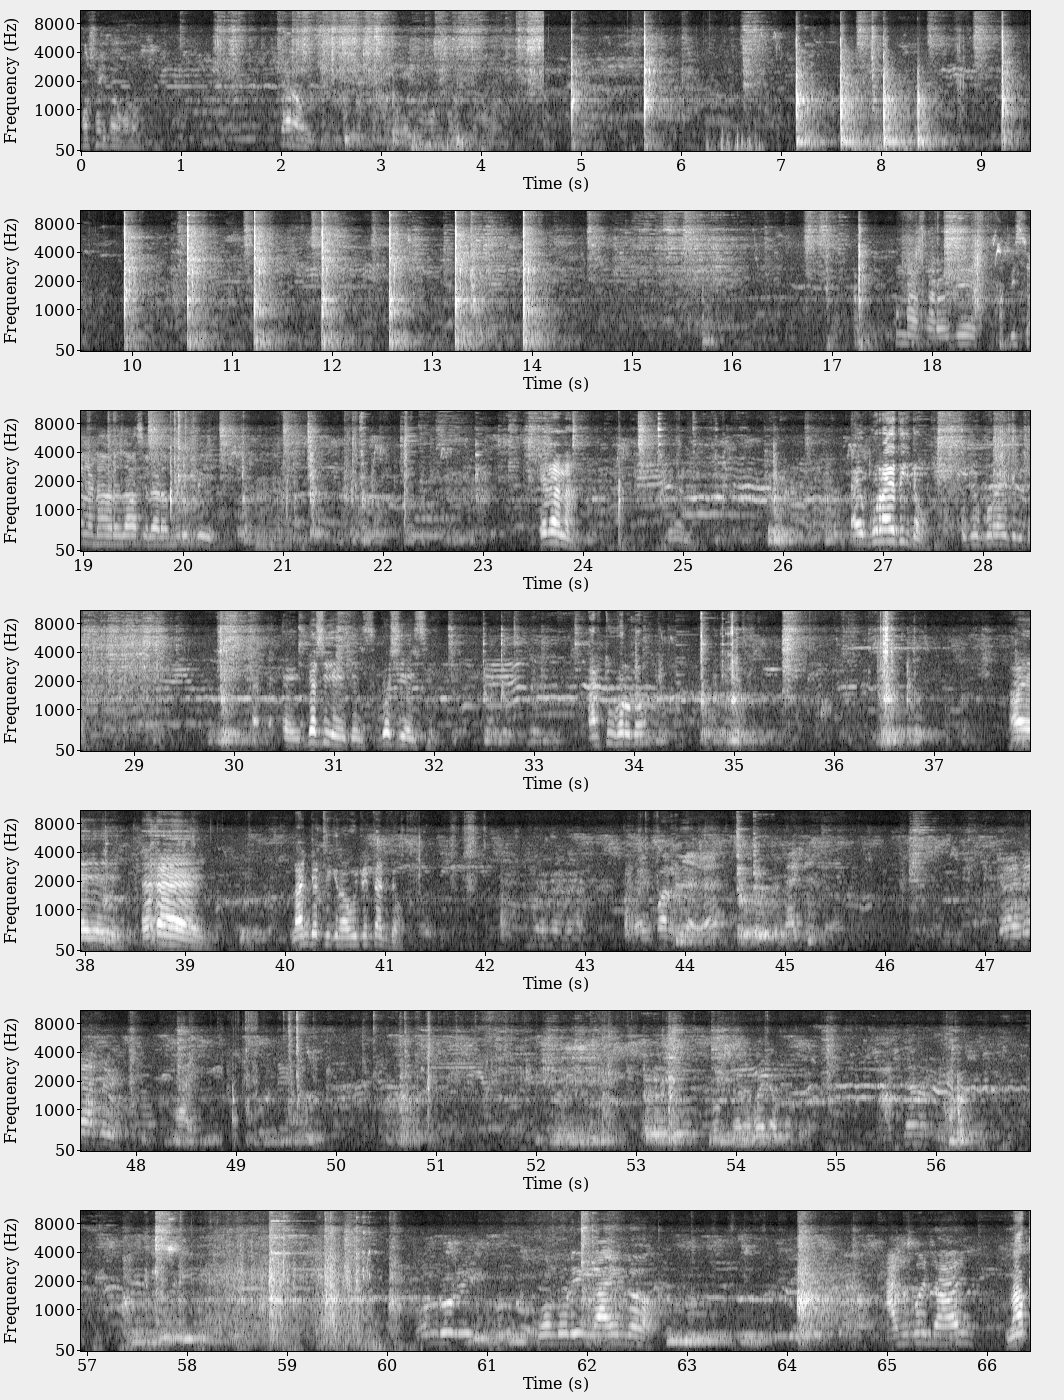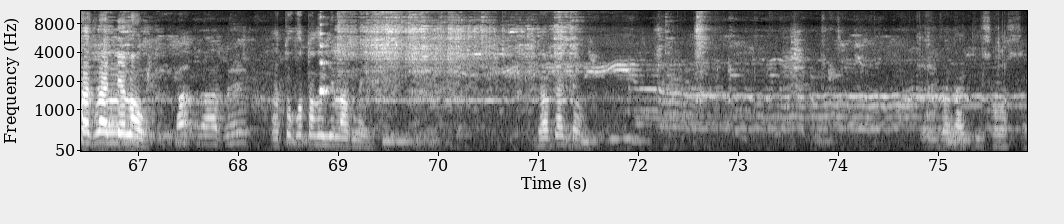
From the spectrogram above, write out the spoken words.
বসাই দাও ভালো করে। না স্যার ওই যে একটা মুরব্বী। এটা না? এটা না। এই গোড়ায় দিকে দাও। এটা গোড়ায় দিকে দাও। এই বেশি বেশি হয়েছে। আর তু ঘর দাও হ্যাঁ এই, লাইনটা ঠিক না ওইটা টাট দাও। আমি না থাকলে নিয়ে নাও। এত কথা কইলে লাভ নাই। দরকার দাও কোন জায়গায় কি সমস্যা?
